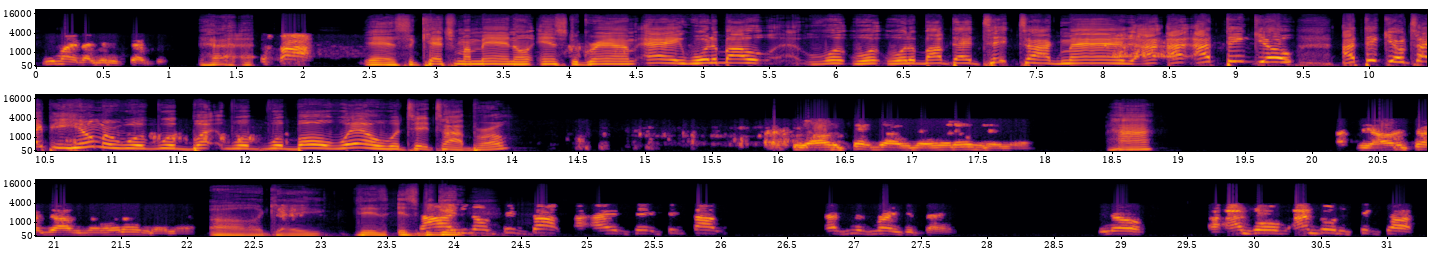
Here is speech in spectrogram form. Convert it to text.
You might not get accepted. Yeah, so catch my man on Instagram. Hey, what about what what what about that TikTok, man? I, I, I think yo I think your type of humor would would would would bowl well with TikTok, bro. I see all the tech drivers that went over there man. Huh? I see all the truck drivers going over there now. Oh, okay. This is nah, begin- you know, TikTok, I, I TikTok, that's Miss Rankin thing. You know, I, I go I go to TikTok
